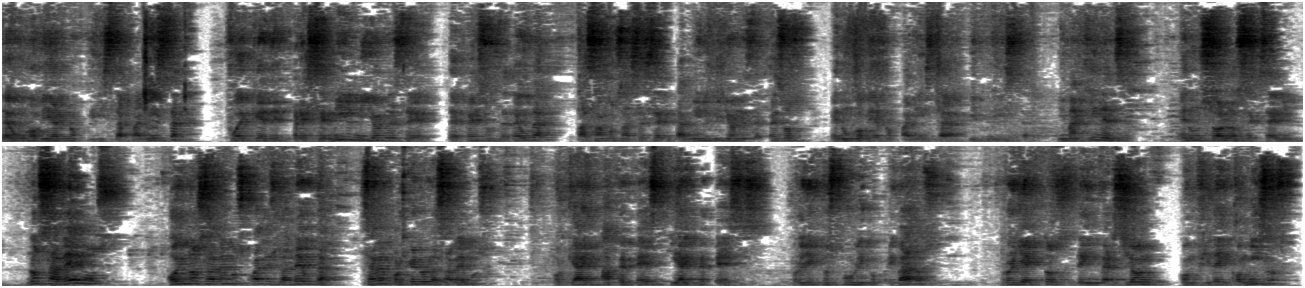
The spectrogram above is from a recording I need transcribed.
de un gobierno priista panista fue que de 13 mil millones de, pesos de deuda pasamos a 60 mil millones de pesos en un gobierno panista y priista. Imagínense, en un solo sexenio. No sabemos, hoy no sabemos cuál es la deuda. ¿Saben por qué no la sabemos? Porque hay APPs y hay PPS, proyectos público-privados, proyectos de inversión con fideicomisos,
